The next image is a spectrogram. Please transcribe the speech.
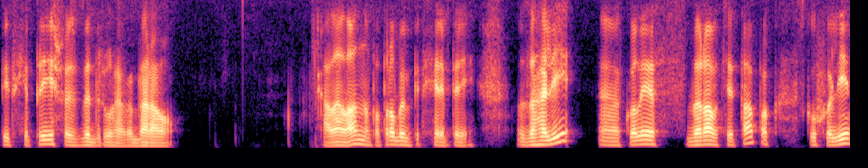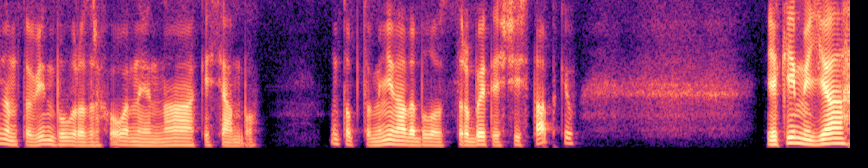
Під хепрі щось би друге вибирав. Але ладно, попробуємо під хепрі. Взагалі, е, коли я збирав цей тапок з кухоліном, то він був розрахований на кисямбу. Ну, тобто мені треба було зробити 6 тапків, якими я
